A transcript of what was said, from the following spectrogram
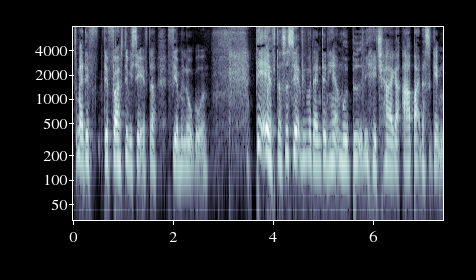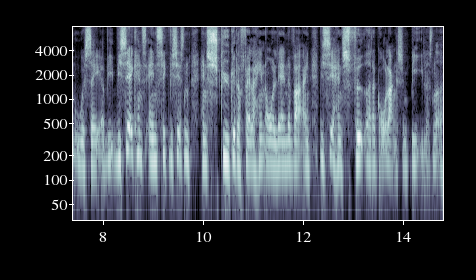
som er det, det første, vi ser efter firmalogoet. Derefter så ser vi, hvordan den her modbydelige hitchhiker arbejder sig gennem USA, og vi, vi ser ikke hans ansigt, vi ser sådan hans skygge, der falder hen over landevejen, vi ser hans fødder, der går langs en bil og sådan noget.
